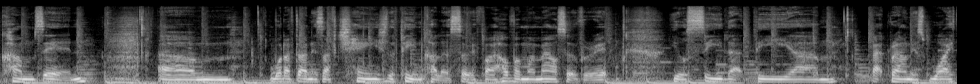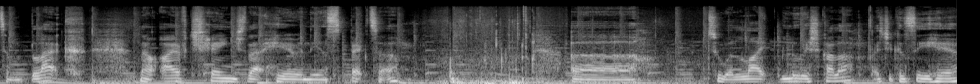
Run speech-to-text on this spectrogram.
comes in. Um, what I've done is I've changed the theme color. So if I hover my mouse over it, you'll see that the um, background is white and black. Now I've changed that here in the inspector. Uh, to a light bluish color as you can see here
